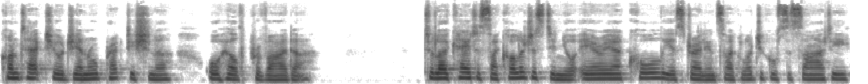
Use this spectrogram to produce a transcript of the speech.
contact your general practitioner or health provider. To locate a psychologist in your area, call the Australian Psychological Society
